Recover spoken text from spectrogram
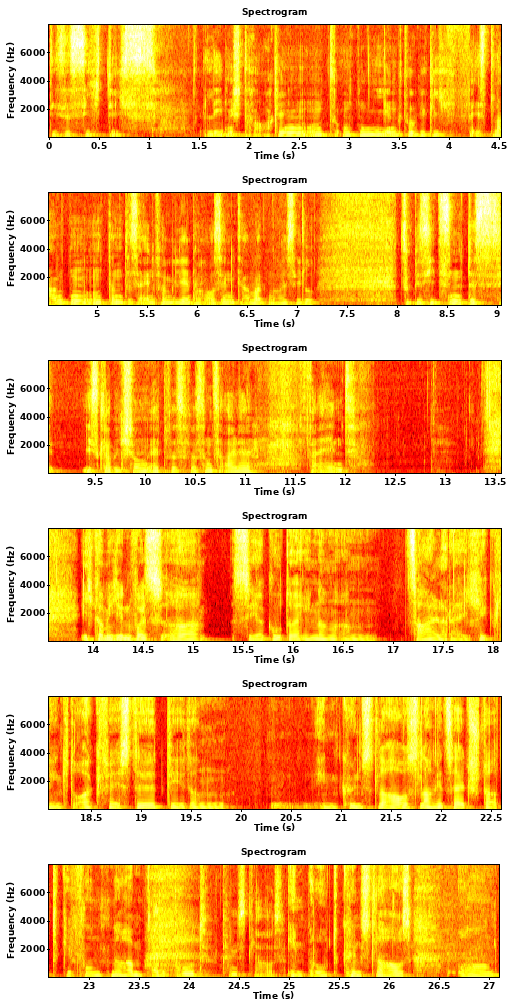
dieses sich durchs Leben straucheln und, und nie irgendwo wirklich festlanden und dann das Einfamilienhaus in Kammert-Neusiedl zu besitzen, das ist, glaube ich, schon etwas, was uns alle vereint. Ich kann mich jedenfalls äh, sehr gut erinnern an zahlreiche Klingt-Org-Feste, die dann im Künstlerhaus lange Zeit stattgefunden haben. Also Brutkünstlerhaus. Im Brutkünstlerhaus. Und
